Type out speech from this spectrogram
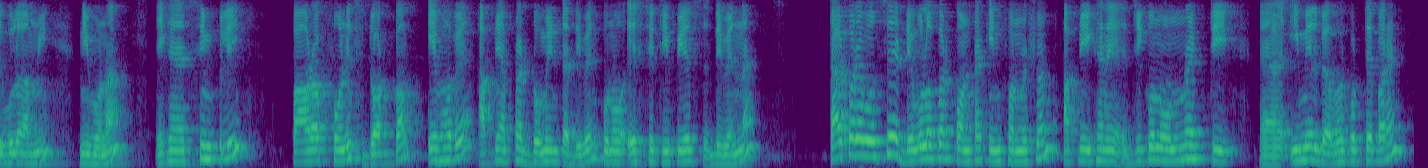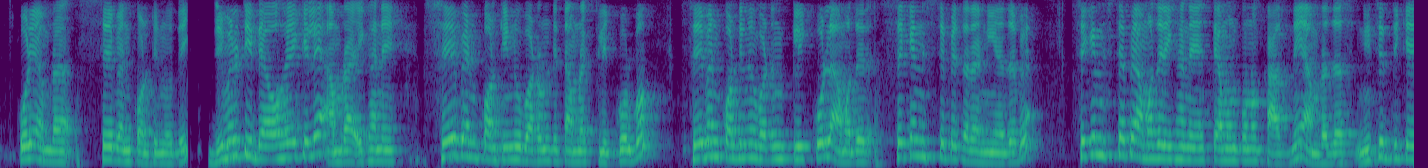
এগুলো আমি নিব না। এখানে simply power of phonics dot com এভাবে আপনি আপনার ডোমেনটা দিবেন, কোনো এস টিপিএস দিবেন না। তারপরে বলছে ডেভেলপার কন্ট্যাক্ট ইনফরমেশন আপনি এখানে যে কোনো অন্য একটি ইমেল ব্যবহার করতে পারেন, করে আমরা সেভ অ্যান্ড কন্টিনিউ দিই। জিমেলটি দেওয়া হয়ে গেলে আমরা এখানে সেভ অ্যান্ড কন্টিনিউ বাটনটিতে আমরা ক্লিক করব। Save and continue button click করলে আমাদের সেকেন্ড স্টেপে তারা নিয়ে যাবে। সেকেন্ড স্টেপে আমাদের এখানে তেমন কোনো কাজ নেই। আমরা জাস্ট নিচের দিকে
